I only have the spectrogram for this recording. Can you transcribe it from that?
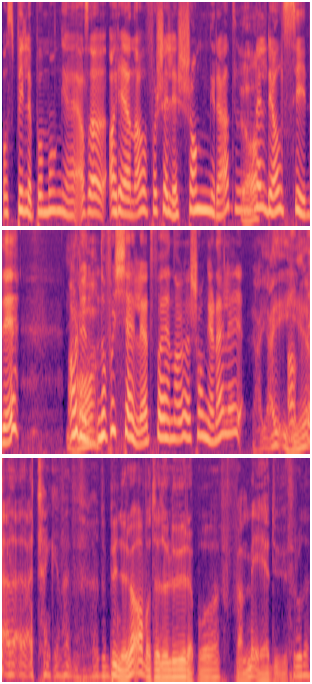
å, spiller spille på mange altså, arenaer og forskjellige sjangre. Ja. veldig allsidig. Har du noe forkjærlighet for en av sjangerne, eller? Ja, jeg er jeg, jeg tenker, Du begynner jo av og til å lure på hvem er du, Frode?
